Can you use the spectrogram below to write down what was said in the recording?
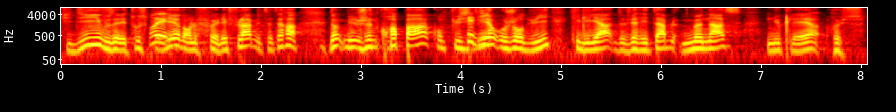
qui dit vous allez tous Oui. périr dans le feu et les flammes, etc. Donc je ne crois pas qu'on puisse dire aujourd'hui qu'il y a de véritables menaces nucléaires russes.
